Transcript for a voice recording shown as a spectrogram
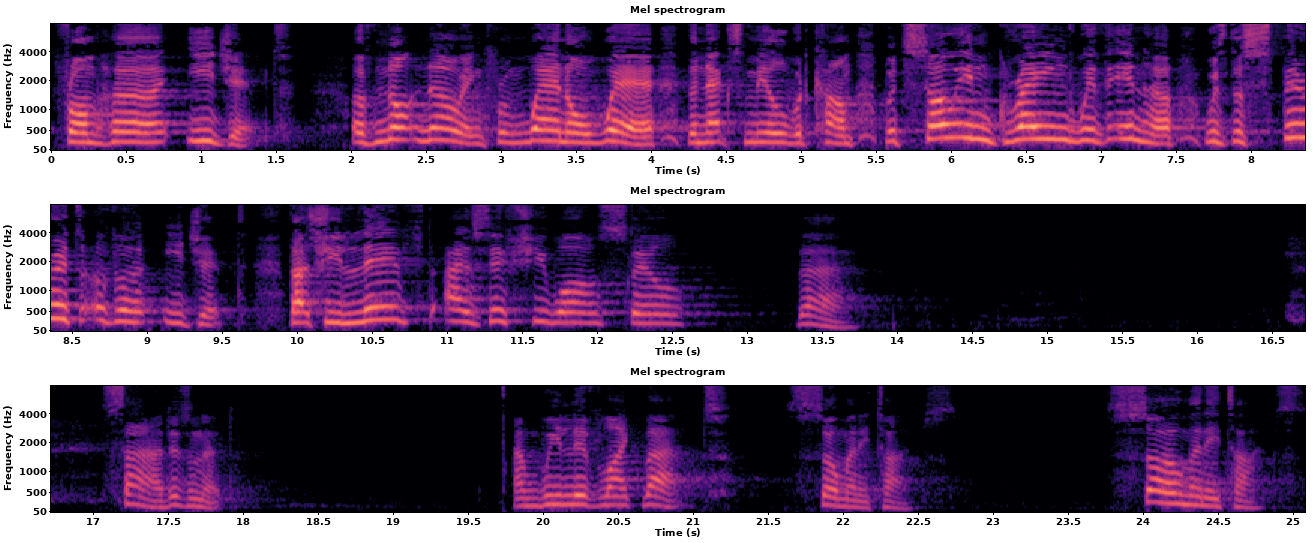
from her Egypt of not knowing from when or where the next meal would come. But so ingrained within her was the spirit of her Egypt that she lived as if she was still there. Sad, isn't it? And we live like that so many times. So many times.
